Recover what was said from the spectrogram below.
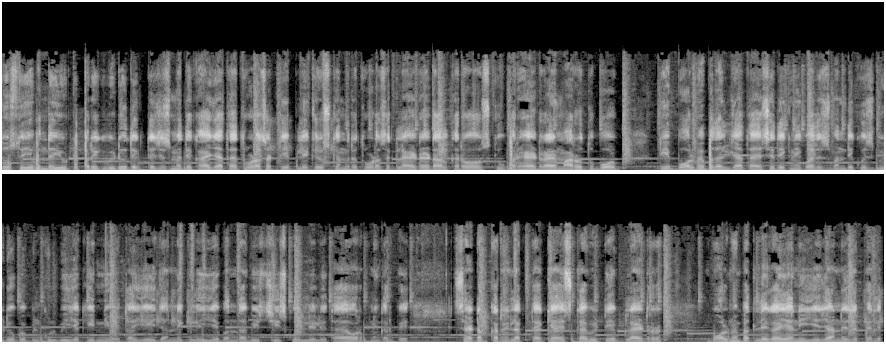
दोस्तों, ये बंदा यूट्यूब पर एक वीडियो देखता है जिसमें दिखाया जाता है थोड़ा सा टेप लेकर उसके अंदर थोड़ा सा ग्लाइडर डालकर और उसके ऊपर हेयर ड्रायर मारो तो वो टेप बॉल में बदल जाता है। ऐसे देखने के बाद इस बंदे को इस वीडियो पर बिल्कुल भी यकीन नहीं होता। यही जानने के लिए ये बंदा भी इस चीज़ को ले लेता है और अपने घर पर सेटअप करने लगता है। क्या इसका भी टेप ग्लाइडर बॉल में बदलेगा यानी ये जानने से पहले।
